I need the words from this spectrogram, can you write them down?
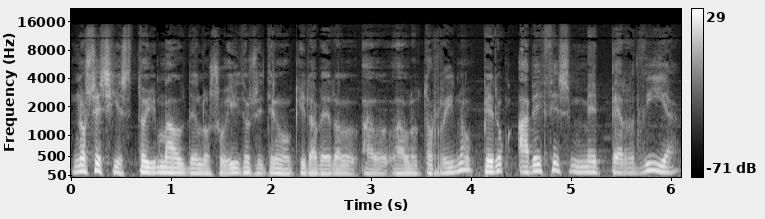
No sé si estoy mal de los oídos y tengo que ir a ver al, al- al otorrino, pero a veces me perdía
